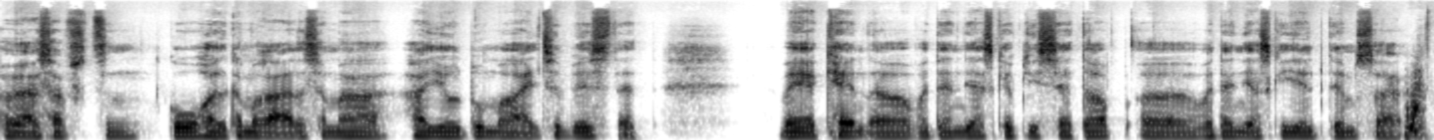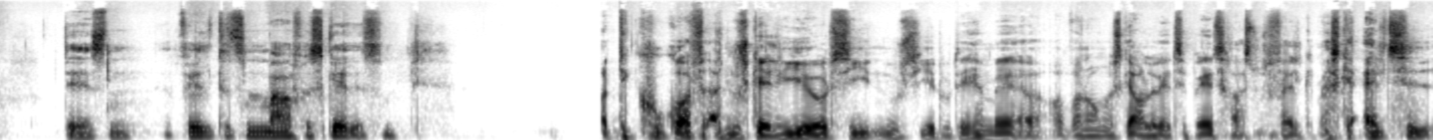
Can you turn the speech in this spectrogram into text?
har også haft sådan gode holdkammerater, som har, har hjulpet mig og altid vidst, at hvad jeg kan, og hvordan jeg skal blive sat op, og hvordan jeg skal hjælpe dem, så det er sådan, jeg føler det er sådan meget forskelligt. Sådan. Og det kunne godt, at nu skal jeg lige øvrigt sige, nu siger du det her med, og hvornår man skal aflevere tilbage til Rasmus Falk. Man skal altid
